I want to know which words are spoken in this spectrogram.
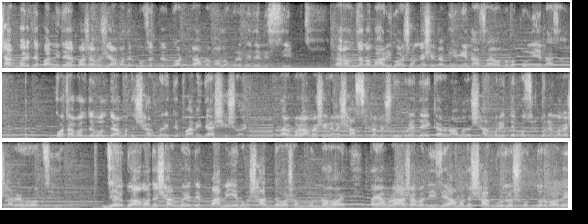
শাকবাড়িতে পানি দেওয়ার পাশাপাশি আমাদের প্রজেক্টের গড়টা আমরা ভালো করে বেঁধে নিচ্ছি। কারণ যেন ভারী বর্ষণে সেটা ভেঙে না যায় অথবা তলিয়ে না যায়। কথা বলতে বলতে আমাদের শাকবাড়িতে পানি দেওয়া শেষ হয়। তারপর আমরা সেখানে সার ছিটানো শুরু করে দেই, কারণ আমাদের শাকবাড়িতে প্রচুর পরিমাণে সারের অভাব ছিল। যেহেতু আমাদের শাকবাড়িতে পানি এবং সার দেওয়া সম্পূর্ণ হয়, তাই আমরা আশাবাদী যে আমাদের শাকগুলো সুন্দরভাবে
